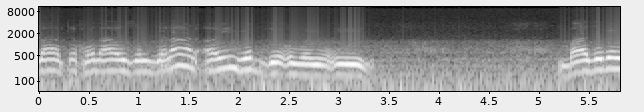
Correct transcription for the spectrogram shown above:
ذات خدا ذوالجلال ای یبدع و یعید بازگا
